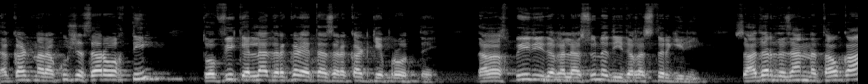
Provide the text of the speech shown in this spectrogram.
د کټ نه راکوشه سر وختي توفیق الله درکړې تا سره کټ کې پروت دی د خپې دي د غلاسونه دي د غسترګې دي صادر د ځان نه تاو کا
